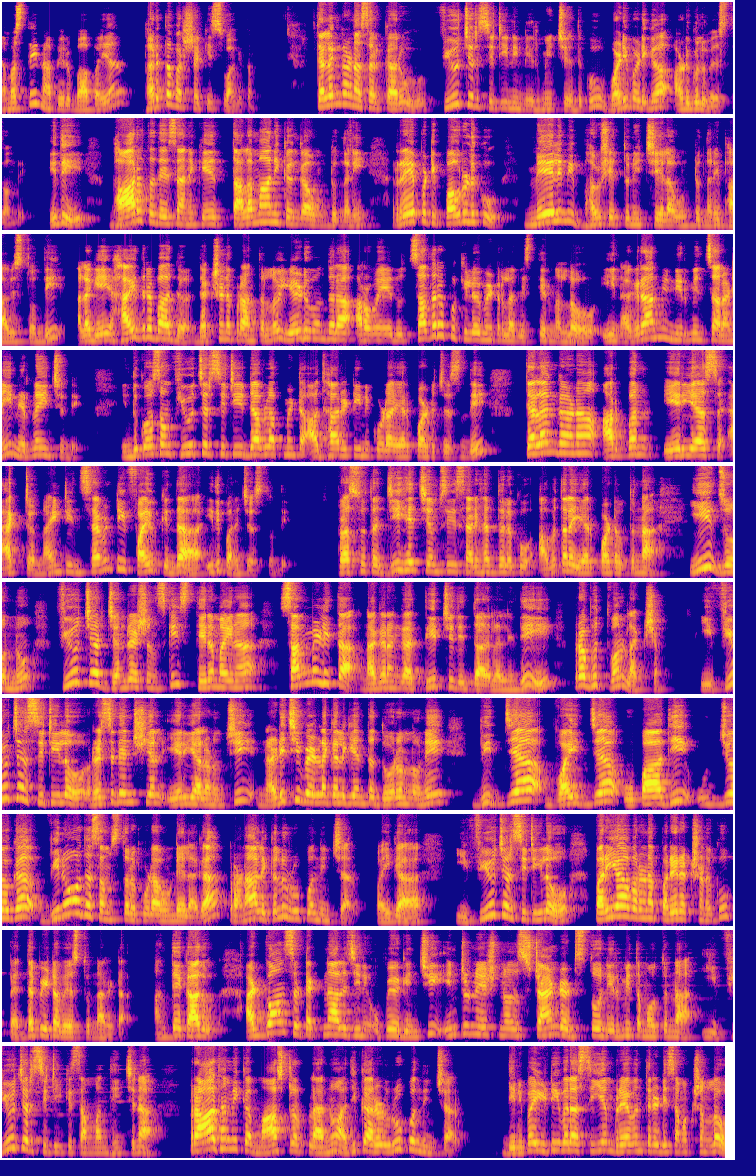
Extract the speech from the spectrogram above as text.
నమస్తే నా పేరు బాపయ్య. భరతవర్షకి స్వాగతం. తెలంగాణ సర్కారు ఫ్యూచర్ సిటీని నిర్మించేందుకు వడివడిగా అడుగులు వేస్తోంది. ఇది భారతదేశానికే తలమానికంగా ఉంటుందని రేపటి పౌరులకు మేలిమి భవిష్యత్తునిచ్చేలా ఉంటుందని భావిస్తోంది. అలాగే హైదరాబాద్ దక్షిణ ప్రాంతంలో ఏడు వందల అరవై ఐదు చదరపు కిలోమీటర్ల విస్తీర్ణంలో ఈ నగరాన్ని నిర్మించాలని నిర్ణయించింది. ఇందుకోసం ఫ్యూచర్ సిటీ డెవలప్మెంట్ అథారిటీని కూడా ఏర్పాటు చేసింది Telangana urban areas act nineteen seventy five కింద ఇది పనిచేస్తుంది. ప్రస్తుత జీహెచ్ఎంసీ సరిహద్దులకు అవతల ఏర్పాటవుతున్న ఈ జోన్ను ఫ్యూచర్ జనరేషన్స్కి స్థిరమైన సమ్మిళిత నగరంగా తీర్చిదిద్దాలనేది ప్రభుత్వం లక్ష్యం. ఈ ఫ్యూచర్ సిటీలో రెసిడెన్షియల్ ఏరియాల నుంచి నడిచి వెళ్ళగలిగేంత దూరంలోనే విద్య వైద్య ఉపాధి ఉద్యోగ వినోద సంస్థలు కూడా ఉండేలాగా ప్రణాళికలు రూపొందించారు. పైగా ఈ ఫ్యూచర్ సిటీలో పర్యావరణ పరిరక్షణకు పెద్దపీట వేస్తున్నారట. అంతేకాదు అడ్వాన్స్ టెక్నాలజీని ఉపయోగించి ఇంటర్నేషనల్ స్టాండర్డ్స్తో నిర్మితమవుతున్న ఈ ఫ్యూచర్ సిటీకి సంబంధించిన ప్రాథమిక మాస్టర్ ప్లాన్ను అధికారులు రూపొందించారు. దీనిపై ఇటీవల సీఎం రేవంత్ రెడ్డి సమక్షంలో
